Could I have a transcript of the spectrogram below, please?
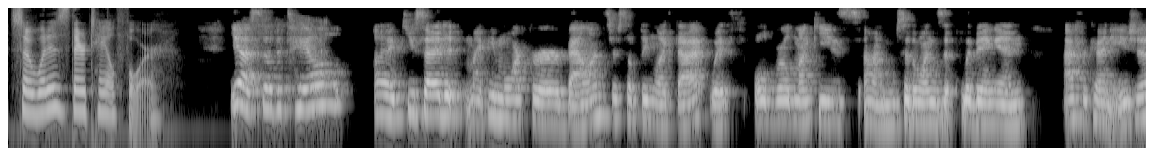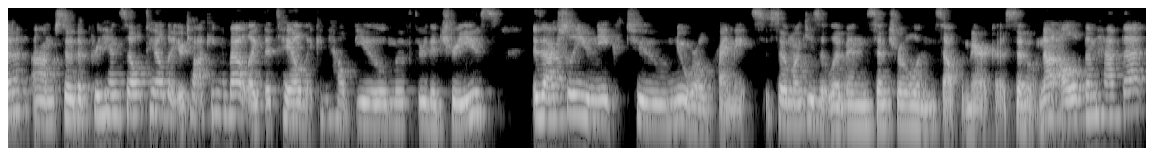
So what is their tail for? Yeah, so the tail, like you said, it might be more for balance or something like that with old world monkeys. Um, so the ones living in Africa and Asia. Um, so the prehensile tail that you're talking about, like the tail that can help you move through the trees, is actually unique to New World primates. So monkeys that live in Central and South America. So not all of them have that,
